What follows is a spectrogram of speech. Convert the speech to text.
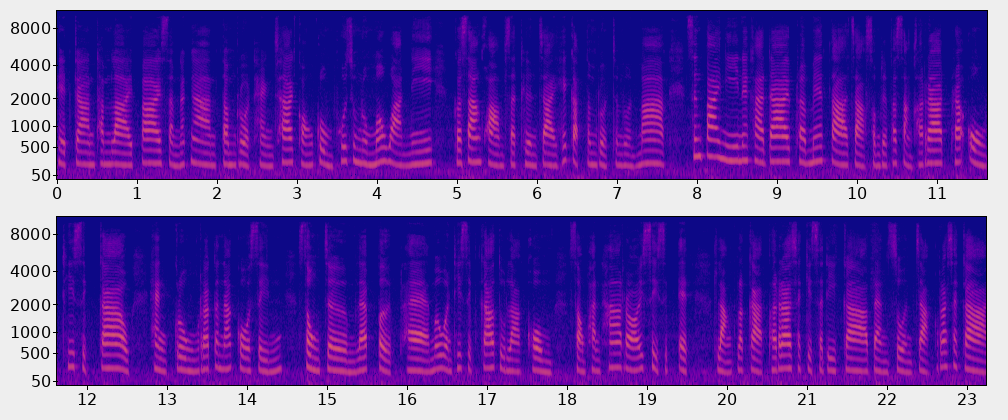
เหตุการณ์ทำลายป้ายสำนักงานตำรวจแห่งชาติของกลุ่มผู้ชุมนุมเมื่อวานนี้ ก็สร้างความสะเทือนใจให้กับตำรวจจำนวนมาก ซึ่งป้ายนี้นะคะได้พระเมตตาจากสมเด็จพระสังฆราชพระองค์ที่ 19 แห่งกรุงรัตนโกสินทร์ทรงเจิมและเปิดแพร่เมื่อวันที่ 19 ตุลาคม 2541 หลังประกาศพระราชกิจสีกาแบ่งส่วนจากราชการ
